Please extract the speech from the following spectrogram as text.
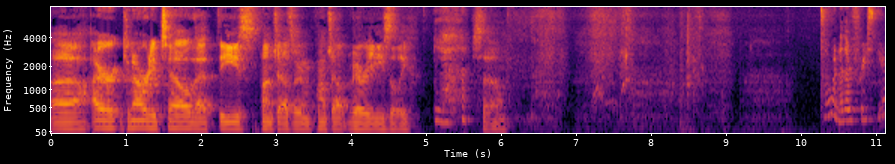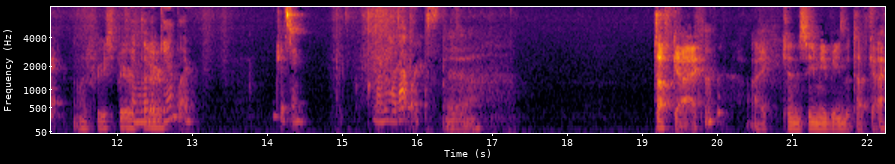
Uh, I can already tell that these punch outs are going to punch out very easily. Yeah. So, Oh, another free spirit. another free spirit And another there. gambler. Interesting. I wonder how that works. Yeah. Tough guy. I can see me being the tough guy.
